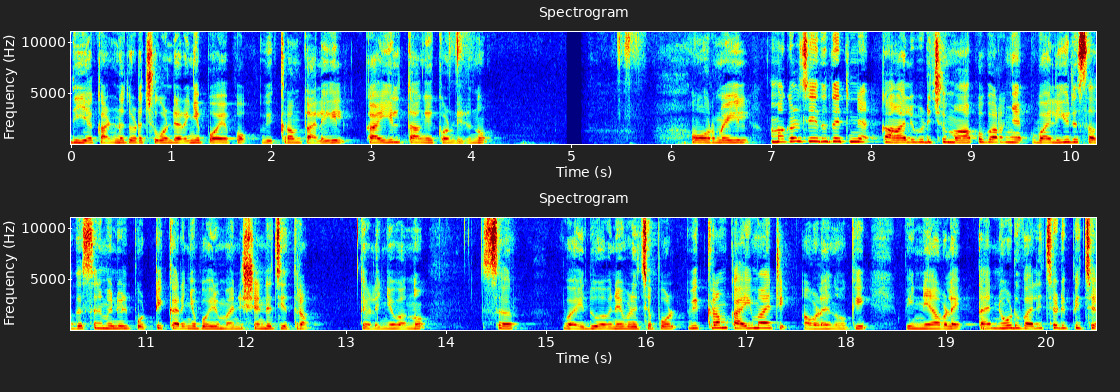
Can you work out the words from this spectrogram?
ദിയ കണ്ണു തുടച്ചുകൊണ്ട് ഇറങ്ങിപ്പോയപ്പോൾ വിക്രം തലയിൽ കയ്യിൽ താങ്ങിക്കൊണ്ടിരുന്നു. ഓർമ്മയിൽ മകൾ ചെയ്ത തെറ്റിന് കാലുപിടിച്ചു മാപ്പ് പറഞ്ഞ് വലിയൊരു സദസ്സിന് മുന്നിൽ പൊട്ടിക്കരഞ്ഞു പോയൊരു മനുഷ്യന്റെ ചിത്രം തെളിഞ്ഞു വന്നു. സർ വൈദു അവനെ വിളിച്ചപ്പോൾ വിക്രം കൈമാറ്റി അവളെ നോക്കി. പിന്നെ അവളെ തന്നോട് വലിച്ചടിപ്പിച്ച്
